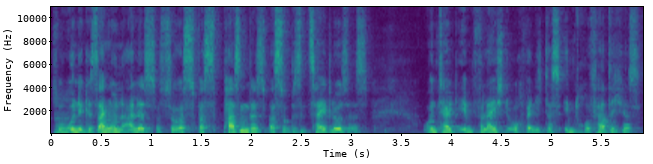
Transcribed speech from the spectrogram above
So ohne Gesang und alles, so was, was Passendes, was so ein bisschen zeitlos ist. Und halt eben vielleicht auch, wenn ich das Intro fertig ist,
